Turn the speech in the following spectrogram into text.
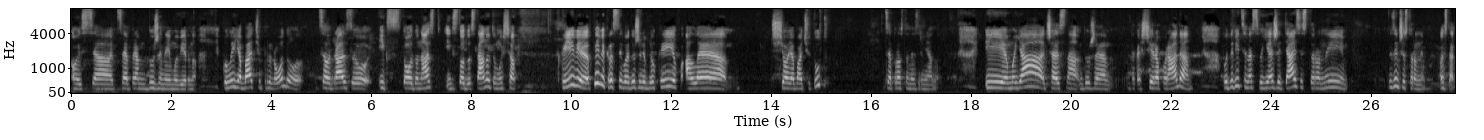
Ось це прям дуже неймовірно. Коли я бачу природу, це одразу x100 до нас, x100 до стану, тому що Києві в Києві красиво, я дуже люблю Київ, але що я бачу тут, це просто незрівняно. І моя чесна, дуже така щира порада. Подивіться на своє життя зі сторони, з іншої сторони. Ось так.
